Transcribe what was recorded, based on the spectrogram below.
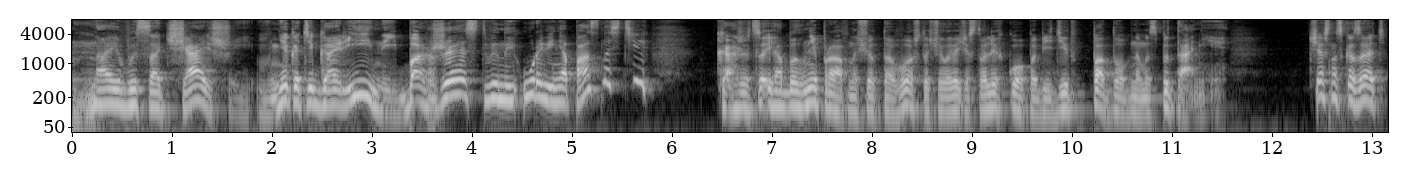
Наивысочайший, внекатегорийный, божественный уровень опасности? Кажется, я был неправ насчет того, что человечество легко победит в подобном испытании. Честно сказать,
